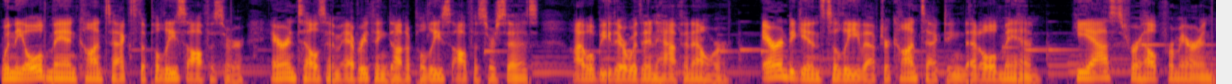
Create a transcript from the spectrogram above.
When the old man contacts the police officer, Erin tells him everything. A police officer says, I will be there within half an hour. Erin begins to leave after contacting that old man. He asks for help from Erin,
